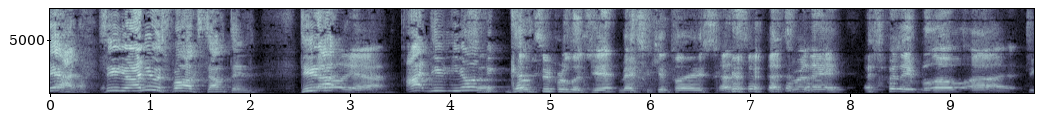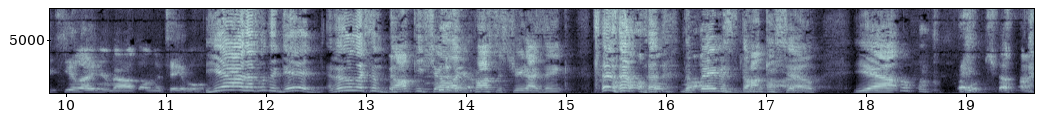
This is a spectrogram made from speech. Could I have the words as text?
yeah, Senior, I knew it was Frog something, dude. Hell I, yeah. I, dude, you know what? some, some super legit Mexican place. That's that's where they that's where they blow uh, tequila in your mouth on the table. yeah, that's what they did. And then there was like some donkey show like across the street. I think the, Oh the famous donkey God. show. Yeah. Thank God.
